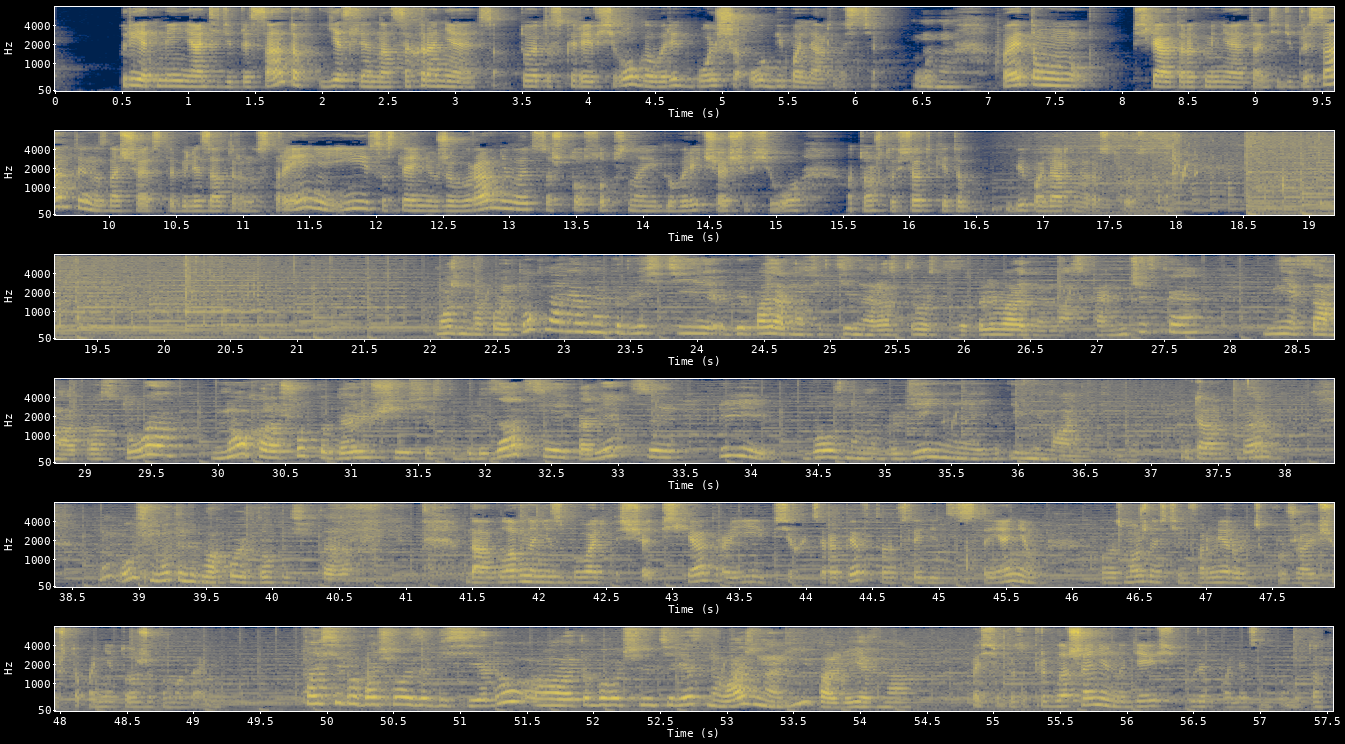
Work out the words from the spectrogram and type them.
при отмене антидепрессантов, если она сохраняется, то это, скорее всего, говорит больше о биполярности. Угу. Поэтому психиатр отменяет антидепрессанты, назначает стабилизаторы настроения, и состояние уже выравнивается, что, собственно, и говорит чаще всего о том, что все-таки это биполярное расстройство. Можно такой итог, наверное, подвести. Биполярно-аффективное расстройство заболевание у нас хроническое, не самое простое, но хорошо поддающееся стабилизации, коррекции и должному наблюдению и вниманию к нему. Да. Да? Ну, в общем, это неплохой итог, я считаю. Да, главное не забывать посещать психиатра и психотерапевта, следить за состоянием, по возможности информировать окружающих, чтобы они тоже помогали. Спасибо большое за беседу. А, это было очень интересно, важно и полезно. Спасибо за приглашение. Надеюсь, будет полезно кому-то.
